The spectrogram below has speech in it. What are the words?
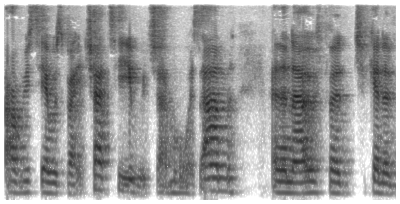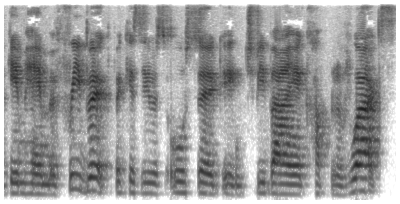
obviously i was very chatty which I'm always am and then i offered to kind of give him a free book because he was also going to be buying a couple of works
